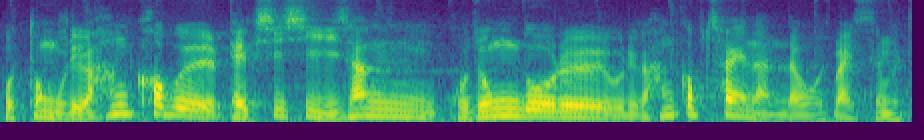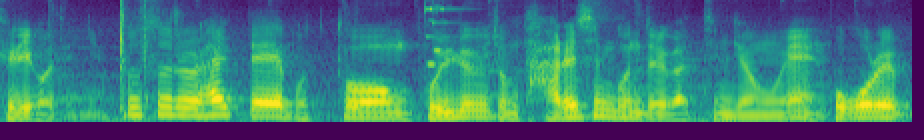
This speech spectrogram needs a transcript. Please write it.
보통 우리가 한 컵을 100cc 이상 그 정도를 우리가 한 컵 차이 난다고 말씀을 드리거든요. 수술을 할 때 보통 볼륨이 좀 다르신 분들 같은 경우엔 그거를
